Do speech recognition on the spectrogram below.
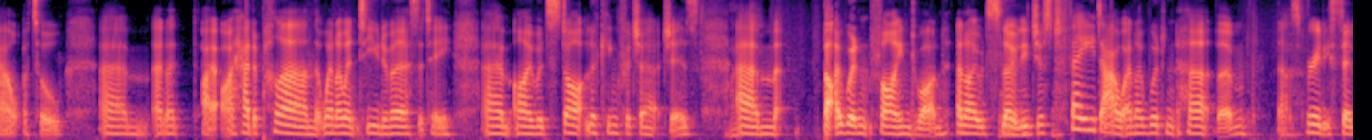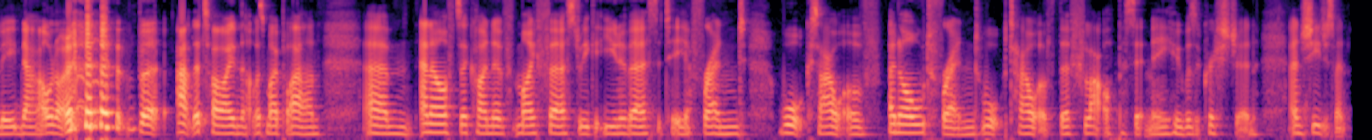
out at all. Um, and I, I, I had a plan that when I went to university, um, I would start looking for churches. Um, but I wouldn't find one, and I would slowly just fade out, and I wouldn't hurt them. That's really silly now, but at the time that was my plan. Um, and after kind of my first week at university, a friend walked out of an old friend walked out of the flat opposite me who was a Christian, and she just went,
